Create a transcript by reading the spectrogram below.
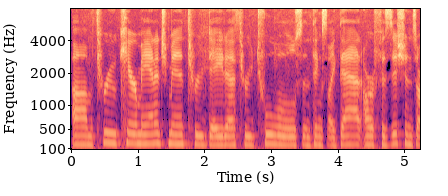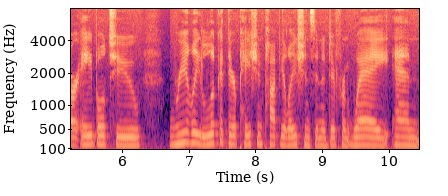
Um, through care management, through data, through tools, and things like that, our physicians are able to really look at their patient populations in a different way and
